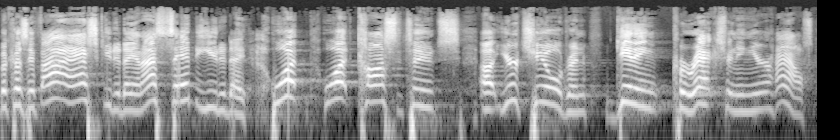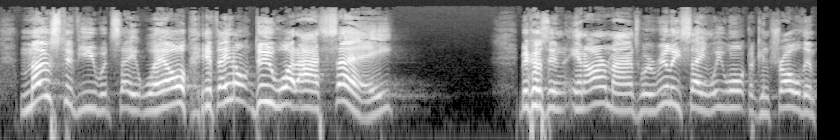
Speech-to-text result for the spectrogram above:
Because if I ask you today, and I said to you today, what, what constitutes uh, your children getting correction in your house? Most of you would say, well, if they don't do what I say, because in, in our minds, we're really saying we want to control them,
